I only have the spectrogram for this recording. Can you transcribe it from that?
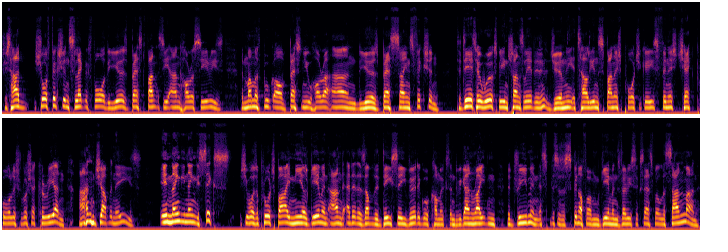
She's had short fiction selected for the year's best fantasy and horror series, the Mammoth Book of Best New Horror, and the year's best science fiction. To date, her work's been translated into Germany, Italian, Spanish, Portuguese, Finnish, Czech, Polish, Russia, Korean, and Japanese. In 1996, she was approached by Neil Gaiman and editors of the DC Vertigo comics and began writing The Dreaming. This is a spin off from Gaiman's very successful The Sandman.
